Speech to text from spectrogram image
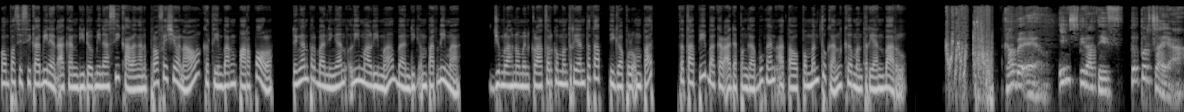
Komposisi kabinet akan didominasi kalangan profesional ketimbang parpol dengan perbandingan 55 banding 45. Jumlah nomenklatur kementerian tetap 34, tetapi bakal ada penggabungan atau pembentukan kementerian baru. KBR, inspiratif, terpercaya.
